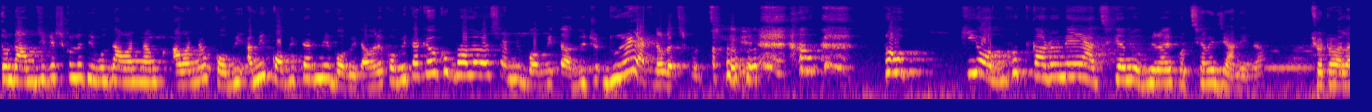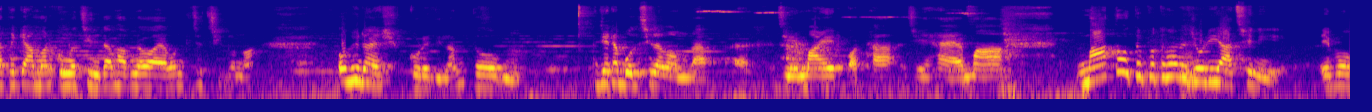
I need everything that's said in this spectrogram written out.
তোর নাম জিজ্ঞেস করলে তুই বলতে আমার নাম আমার নাম কবি, আমি কবিতার মেয়ে ববিতা। মানে কবিতাকেও খুব ভালোবাসি, আমি ববিতা। দুটো দূরেই অ্যাকনোলেজ করছি। তো কি অদ্ভুত কারণে আজকে আমি অভিনয় করছি আমি জানি না। ছোটবেলা থেকে আমার কোনো চিন্তা ভাবনা বা এমন কিছু ছিল না। অভিনয় করে দিলাম। তো যেটা বলছিলাম আমরা যে মায়ের কথা, যে হ্যাঁ মা মা তো ওতপ্রোতভাবে জড়িয়ে আছেনই। এবং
